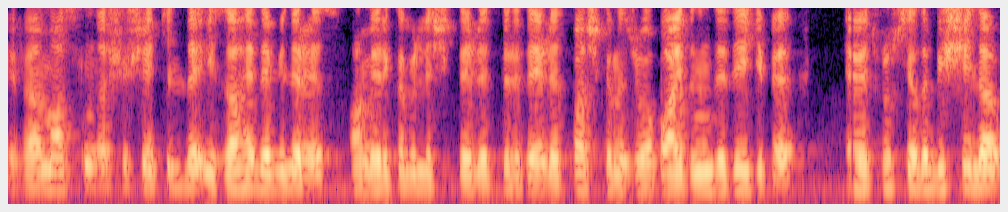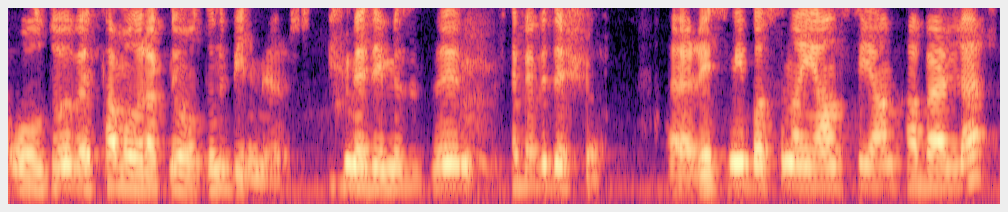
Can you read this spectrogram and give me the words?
Efendim aslında şu şekilde izah edebiliriz. Amerika Birleşik Devletleri Devlet Başkanı Joe Biden'ın dediği gibi evet Rusya'da bir şeyler oldu ve tam olarak ne olduğunu bilmiyoruz. Bilmediğimizin sebebi de şu. e, Resmi basına yansıyan haberler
